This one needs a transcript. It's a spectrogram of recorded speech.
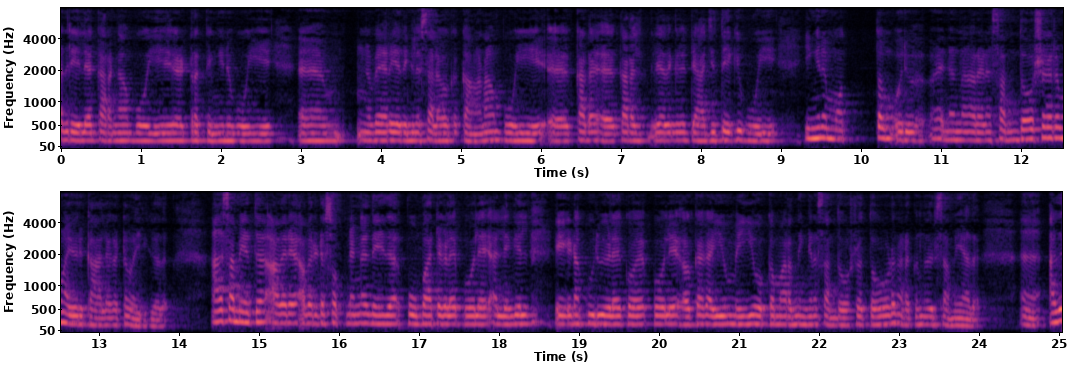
അതിലെല്ലാം കറങ്ങാൻ പോയി ട്രക്കിങ്ങിന് പോയി വേറെ ഏതെങ്കിലും സ്ഥലമൊക്കെ കാണാൻ പോയി കട കടൽ ഏതെങ്കിലും രാജ്യത്തേക്ക് പോയി. ഇങ്ങനെ മൊത്തം ഒരു എന്നാ പറയുക സന്തോഷകരമായ ഒരു കാലഘട്ടമായിരിക്കും അത്. ആ സമയത്ത് അവർ അവരുടെ സ്വപ്നങ്ങൾ നെയ്ത് പൂമ്പാറ്റകളെ പോലെ അല്ലെങ്കിൽ ഇണക്കുരുവികളെ പോലെ ഒക്കെ കൈയും മെയ്യും ഒക്കെ മറന്ന് ഇങ്ങനെ സന്തോഷത്തോടെ നടക്കുന്ന ഒരു സമയം അത്. അത്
